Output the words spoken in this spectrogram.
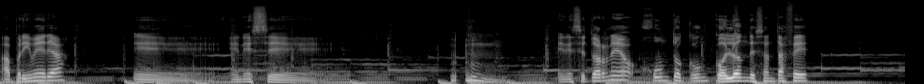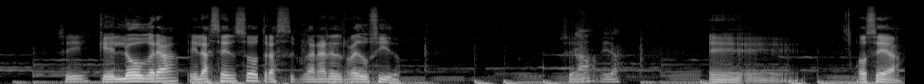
a primera eh, en ese en ese torneo junto con Colón de Santa Fe ¿sí? que logra el ascenso tras ganar el reducido ¿sí? Ah, mira. Eh, eh, o sea,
